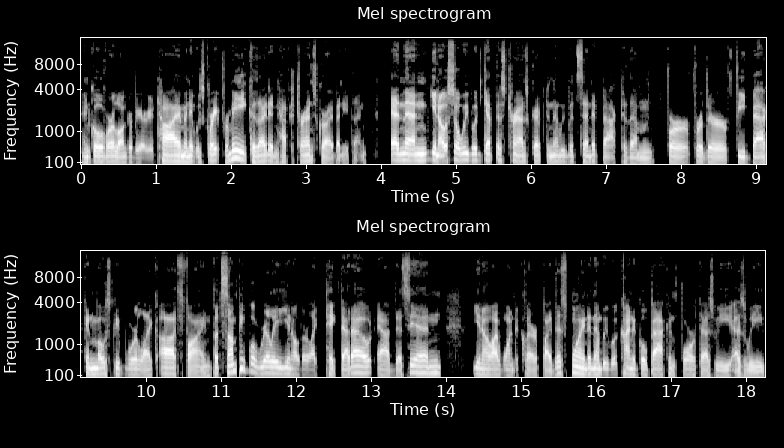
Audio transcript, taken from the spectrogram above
and go over a longer period of time and it was great for me because i didn't have to transcribe anything. And then you know so we would get this transcript and then we would send it back to them for for their feedback and most people were like oh it's fine. But some people really you know they're like take that out add this in you know i wanted to clarify this point and then we would kind of go back and forth as we as we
